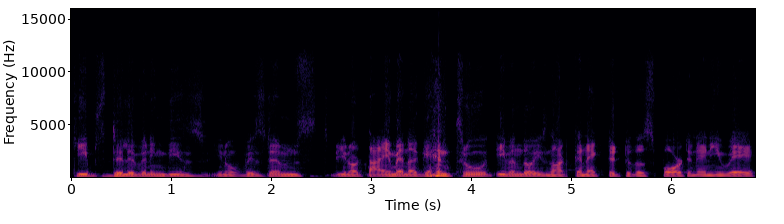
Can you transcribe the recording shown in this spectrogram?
keeps delivering these, you know, wisdoms, you know, time and again through, even though he's not connected to the sport in any way.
